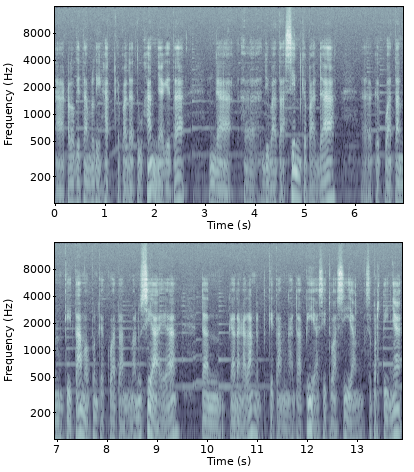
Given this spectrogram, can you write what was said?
Nah kalau kita melihat kepada Tuhan ya kita nggak uh, dibatasin kepada Eh, kekuatan kita maupun kekuatan manusia ya dan kadang-kadang kita menghadapi ya situasi yang sepertinya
